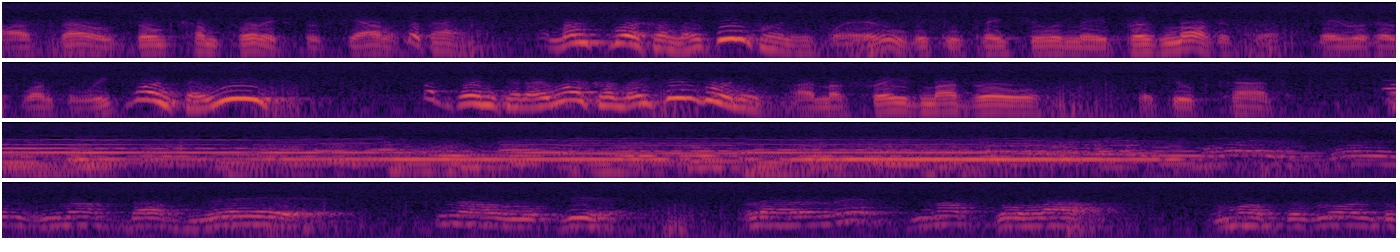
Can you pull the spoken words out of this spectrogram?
ourselves don't come first with piano. But I, I must work on my symphony. Well, we can place you in the prison orchestra. They rehearse once a week. Once a week. But when can I work on my symphony? I'm afraid, Margot, that you can't. not that there. Now look here. Clarinet, not so loud. Must have learned to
